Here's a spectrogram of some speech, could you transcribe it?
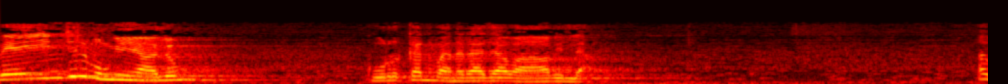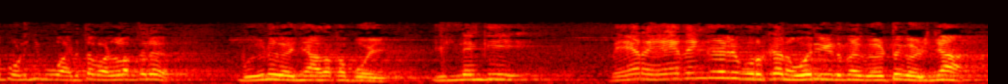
പെയിന്റിൽ മുങ്ങിയാലും കുറുക്കൻ വനരാജാവ് ആവില്ല അത് പൊളിഞ്ഞു പോവും. അടുത്ത വെള്ളത്തിൽ വീണ് കഴിഞ്ഞാൽ അതൊക്കെ പോയി. ഇല്ലെങ്കിൽ വേറെ ഏതെങ്കിലും ഒരു കുറുക്കൻ ഓരിയിടുന്ന കേട്ട് കഴിഞ്ഞാൽ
